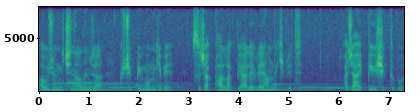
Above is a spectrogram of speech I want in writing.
Avucunun içine alınca küçük bir mum gibi sıcak parlak bir alevle yandı kibrit. Acayip bir ışıktı bu.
